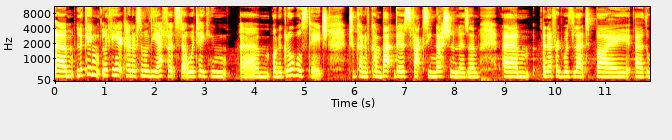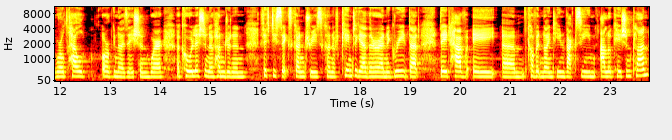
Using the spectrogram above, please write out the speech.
um, looking looking at kind of some of the efforts that were taking um, on a global stage to kind of combat this vaccine nationalism. Um, an effort was led by uh, the World Health organization where a coalition of 156 countries kind of came together and agreed that they'd have a um, COVID-19 vaccine allocation plan.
